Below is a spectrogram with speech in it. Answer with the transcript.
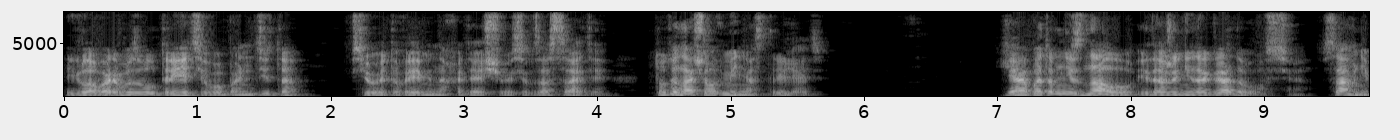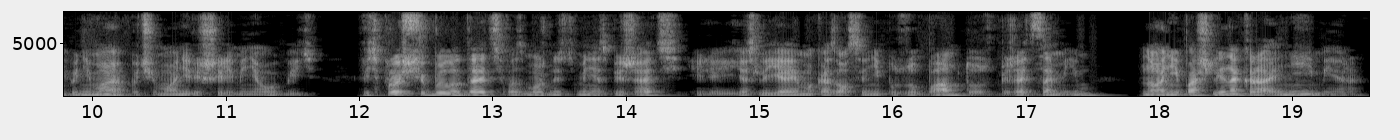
и главарь вызвал третьего бандита, все это время находящегося в засаде. Тот и начал в меня стрелять. Я об этом не знал и даже не догадывался. Сам не понимаю, почему они решили меня убить. Ведь проще было дать возможность мне сбежать, или если я им оказался не по зубам, то сбежать самим. Но они пошли на крайние меры.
